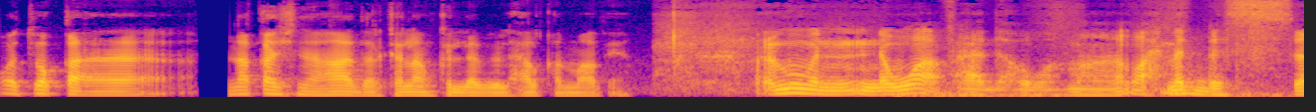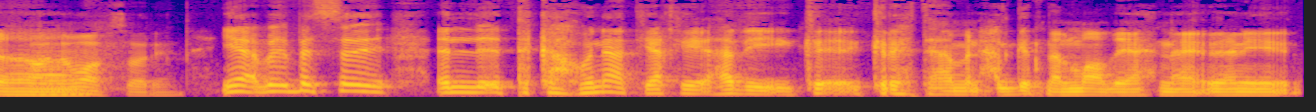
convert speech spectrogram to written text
وأتوقع ناقشنا هذا الكلام كله بالحلقة الماضية. عموما نواف هذا هو ما أحمد بس آه نواف sorry يا بس التكهنات يا أخي هذه كرهتها من حلقتنا الماضية إحنا يعني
